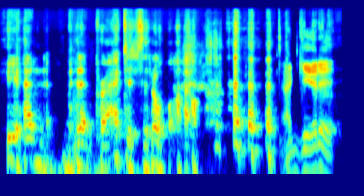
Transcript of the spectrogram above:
he hadn't been at practice in a while. I get it.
